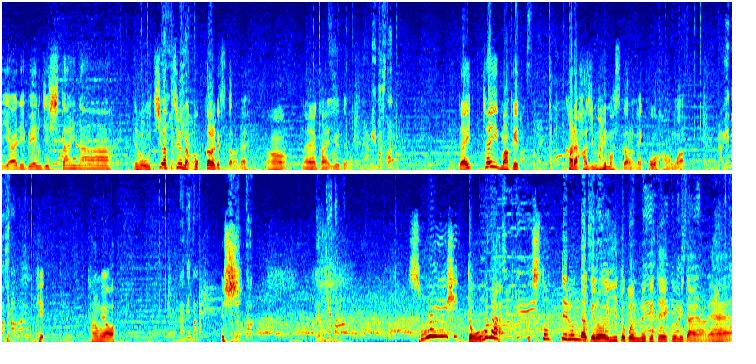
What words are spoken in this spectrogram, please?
いやリベンジしたいなでもうちは強いのはこっからですからね。うん。なんやかんや言うても。投げました。ワンだいたい負けから始まりますからね後半は。投げました。け頼むよ。投げた。打よしそういうヒット多ない？打ち取ってるんだけどいいとこに抜けていくみたいなね。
